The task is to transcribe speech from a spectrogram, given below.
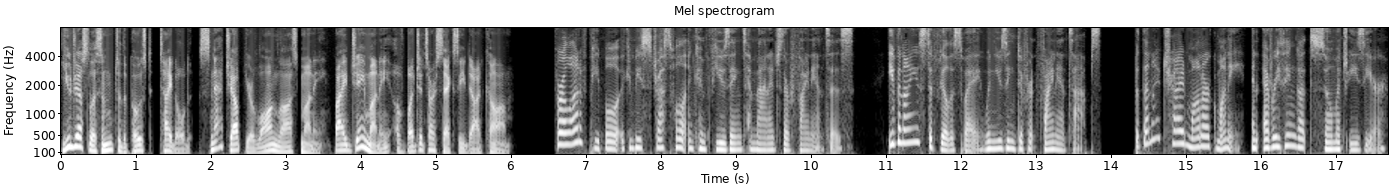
You just listened to the post titled Snatch Up Your Long Lost Money by J Money of BudgetsAreSexy.com. For a lot of people, it can be stressful and confusing to manage their finances. Even I used to feel this way when using different finance apps. But then I tried Monarch Money and everything got so much easier.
